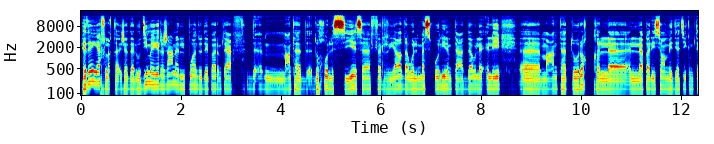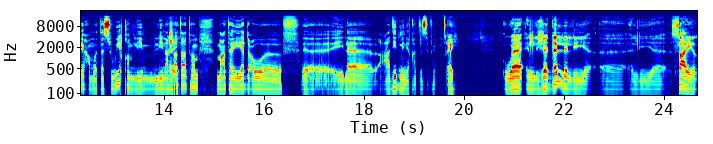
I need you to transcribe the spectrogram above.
هذا يخلق جدل. وديما يرجعنا لل point de départ متاع د- معناتها دخول السياسة في الرياضة والمسؤولين متاع الدولة اللي آه، معناتها طرق ال apparitions médiatiques نتاعهم وتسويقهم لنشاطاتهم معناتها يدعو آه، إلى عديد من نقاط الاستفهام أي. والجدل اللي آه اللي صاير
